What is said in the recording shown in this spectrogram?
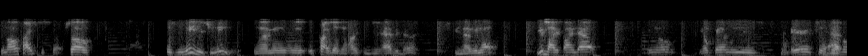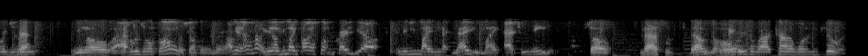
and all types of stuff. So if you need it, you need it. You know what I mean? And it, it probably doesn't hurt to just have it done. You never know. You might find out, you know, your family is heir to That- Aboriginal, that- you know, Aboriginal throne or something in there. I mean, I don't know. You know, you might find something crazy out, and then you might now you might actually need it. So That's that was the whole prepared. reason why I kind of wanted to do it.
